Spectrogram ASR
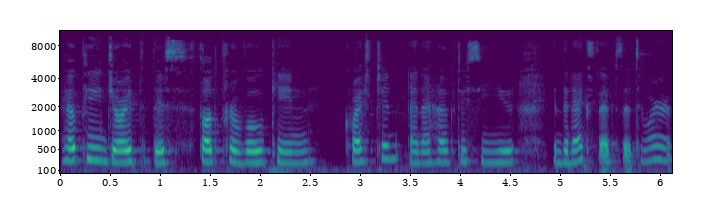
I hope you enjoyed this thought provoking question and I hope to see you in the next episode tomorrow.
